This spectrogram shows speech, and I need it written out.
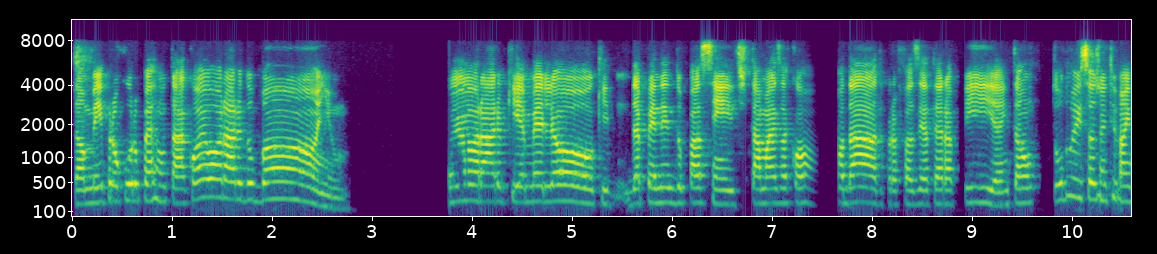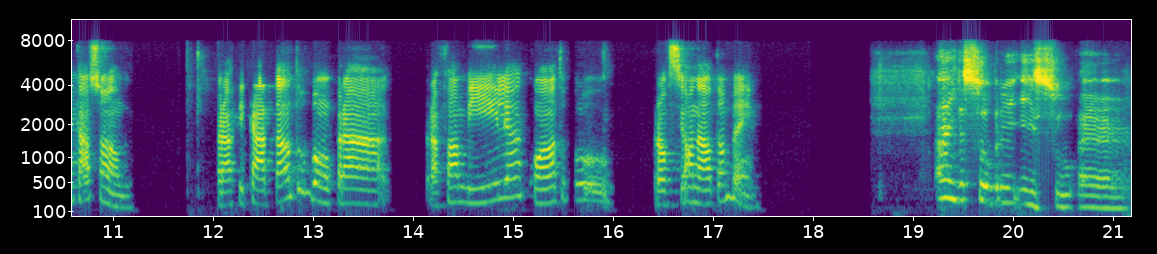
Também procuro perguntar qual é o horário do banho, qual é o horário que é melhor, que dependendo do paciente está mais acordado para fazer a terapia. Então, tudo isso a gente vai encaixando para ficar tanto bom para a família quanto para o profissional também. Ainda sobre isso, é,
